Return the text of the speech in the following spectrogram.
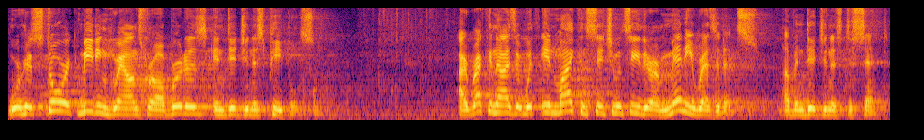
were historic meeting grounds for Alberta's Indigenous peoples. I recognize that within my constituency there are many residents of Indigenous descent.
